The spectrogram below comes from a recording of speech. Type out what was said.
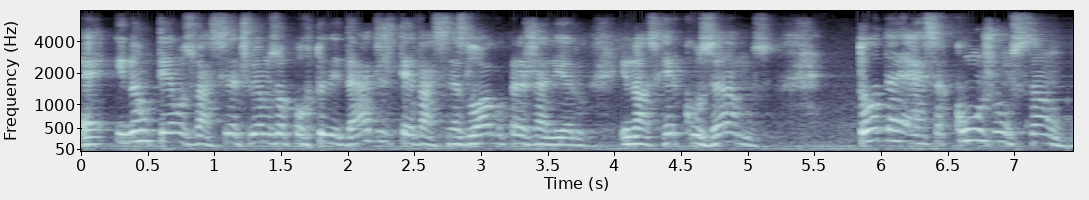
é, e não temos vacina. Tivemos oportunidade de ter vacinas logo para janeiro e nós recusamos toda essa conjunção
